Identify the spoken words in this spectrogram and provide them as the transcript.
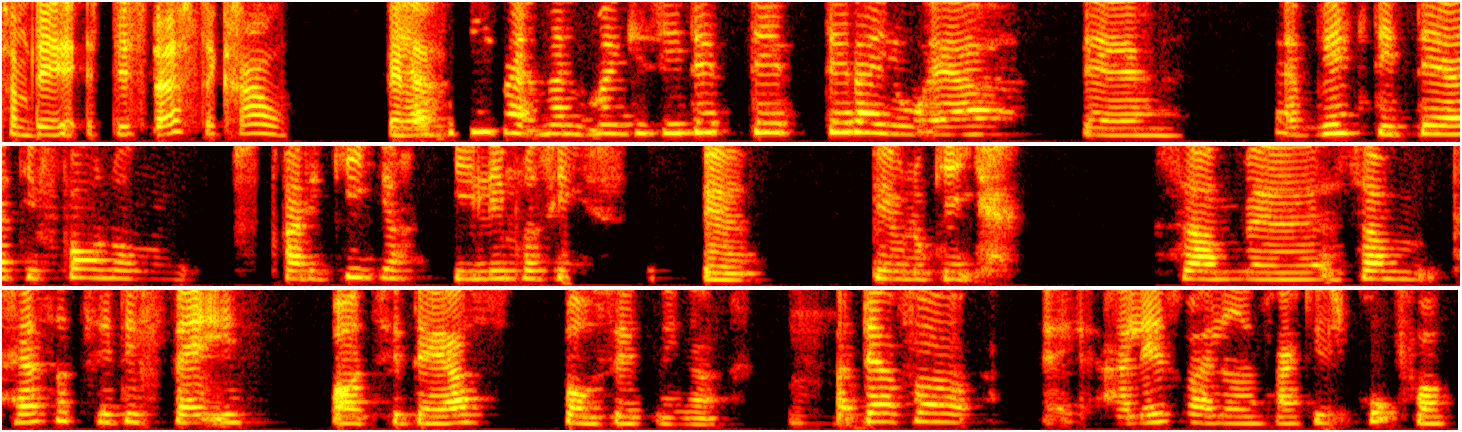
som det, det største krav. Eller? Ja, fordi man, man, man kan sige, det, det, det der jo er, øh, er vigtigt, det er, at de får nogle strategier i lige præcis øh, biologi, som, øh, som passer til det fag og til deres forudsætninger. Mm. Og derfor har læsevejlederen faktisk brug for,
